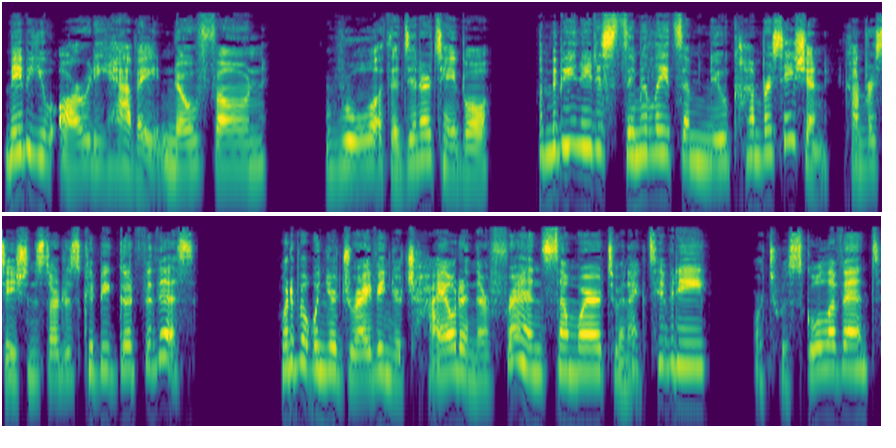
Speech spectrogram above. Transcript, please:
Maybe you already have a no phone rule at the dinner table, but maybe you need to stimulate some new conversation. Conversation starters could be good for this. What about when you're driving your child and their friends somewhere to an activity or to a school event?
